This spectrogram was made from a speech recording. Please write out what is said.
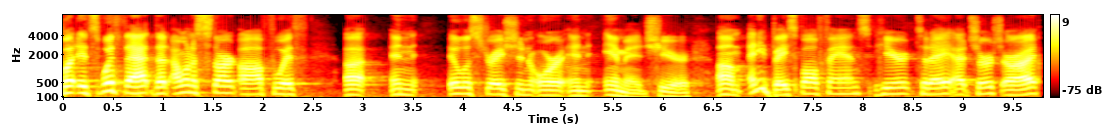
But it's with that that I want to start off with uh, an illustration or an image here. Um, any baseball fans here today at church? All right.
